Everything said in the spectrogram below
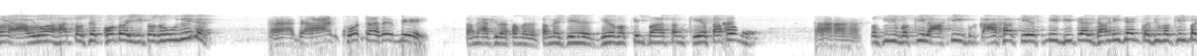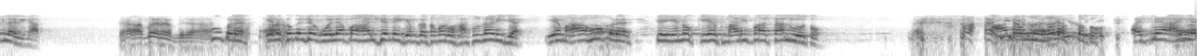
પણ આવડો હાથો છે ખોટો ઈ તો જોવું જોઈએ ને. હા તો આ ખોટા છે બે. તમે આખી વાત તમે તમે જે જે વકીલ પાસે તમે કેસ આપો ને પછી વકીલ આખી આખા કેસની ડિટેલ જાણી જાય ને પછી વકીલ બદલાવી નાખે. હા બરાબર શું કરે? એને ખબર છે કે ઓલા પાસે નહીં કેમ કે તમારું હાસુ જાણી ગયા. એમ આ શું કરે કે એનો કેસ મારી પાસે ચાલુ હતો? આને હું ઓળખતો હતો. એટલે આને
